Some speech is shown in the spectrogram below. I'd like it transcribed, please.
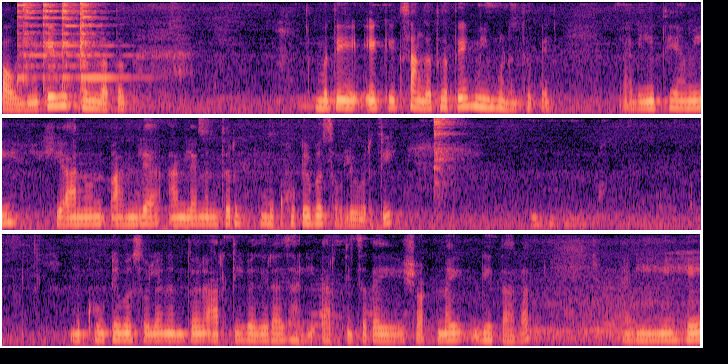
पावली ते विसरून जातात. मग ते एक एक सांगत होते मी म्हणत होते. आणि इथे आम्ही हे आणून आणल्या आणल्यानंतर मुखवटे बसवले वरती. मुखवटे बसवल्यानंतर आरती वगैरे झाली. आरतीचं काही शॉट नाही घेता आला. आणि हे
